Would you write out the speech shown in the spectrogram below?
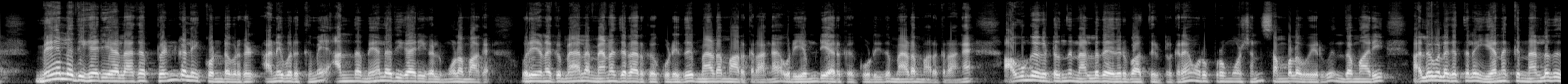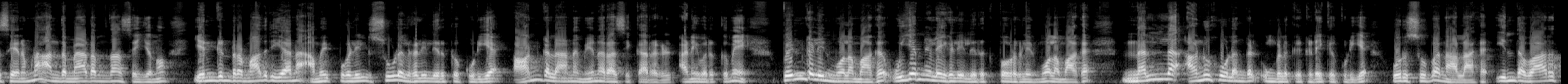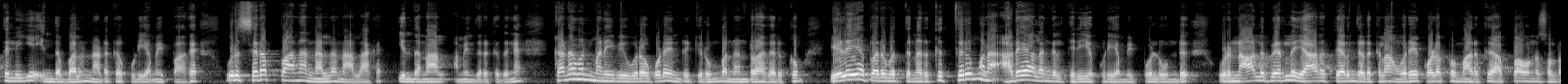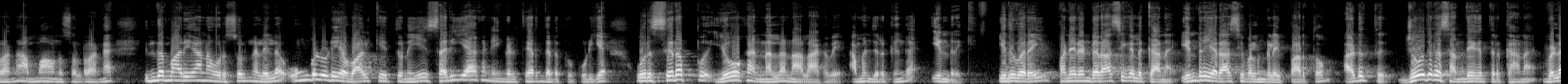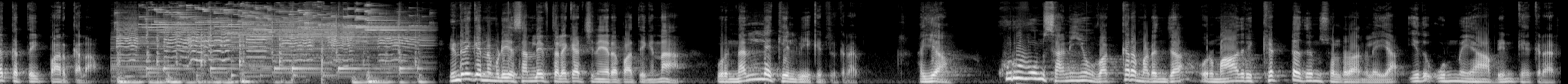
மேலதிகாரிகளாக பெண்களை கொண்டவர்கள் அனைவருக்குமே அந்த மேலதிகாரிகள் மூலமாக ஒரு எனக்கு மேலே மேனேஜராக இருக்கக்கூடியது மேடமாக இருக்கிறாங்க ஒரு எம்டியாக இருக்கக்கூடியது மேடமாக இருக்கிறாங்க. அவங்ககிட்ட இருந்து நல்லதை எதிர்பார்த்துக்கிட்டு இருக்கிறேன். ஒரு ப்ரொமோஷன் சம்பள உயர்வு இந்த மாதிரி அலுவலகத்தில் எனக்கு நல்லது செய்யணும்னா அந்த மேடம் தான் செய்யணும் என்கிற என்கின்ற மாதிரியான அமைப்புகளில் சூழல்களில் இருக்கக்கூடிய ஆண்களான மீனராசிக்காரர்கள் அனைவருக்குமே பெண்களின் மூலமாக உயர்நிலைகளில் இருப்பவர்களின் மூலமாக நல்ல அனுகூலங்கள் உங்களுக்கு கிடைக்கக்கூடிய ஒரு சுப நாளாக இந்த வாரத்திலேயே இந்த பலன் நடக்கக்கூடிய அமைப்பாக ஒரு சிறப்பான நல்ல நாளாக இந்த நாள் அமைந்திருக்குதுங்க. கணவன் மனைவி உறவு கூட இன்றைக்கு ரொம்ப நன்றாக இருக்கும். இளைய பருவத்தினருக்கு திருமண அடையாளங்கள் தெரியக்கூடிய அமைப்புகள் உண்டு. ஒரு நாலு பேரில் யாரை தேர்ந்தெடுக்கலாம்? ஒரே குழப்பமாக இருக்குது அப்பா ஒன்று சொல்கிறாங்க அம்மா ஒன்று சொல்கிறாங்க இந்த மாதிரியான ஒரு சூழ்நிலையில் உங்களுடைய வாழ்க்கை துணையை சரியாக நீங்கள் தேர்ந்தெடுக்கக்கூடிய ஒரு சிறப்பு யோக நல்ல நாளாகவே அமைஞ்சிருக்குங்க இன்றைக்கு. இதுவரை பன்னிரெண்டு ராசிகளுக்கான இன்றைய ராசி பலன்களை பார்த்தோம். அடுத்து ஜோதிட சந்தேகத்திற்கான விளக்கத்தை பார்க்கலாம். இன்றைக்கு நம்முடைய சன்லைஃப் தொலைக்காட்சி நேரம் பார்த்தீங்கன்னா ஒரு நல்ல கேள்வியை கேட்டிருக்கிறார். ஐயா குருவும் சனியும் வக்கரம் அடைஞ்சா ஒரு மாதிரி கெட்டதுன்னு சொல்கிறாங்களேயா இது உண்மையா அப்படின்னு கேட்குறாரு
